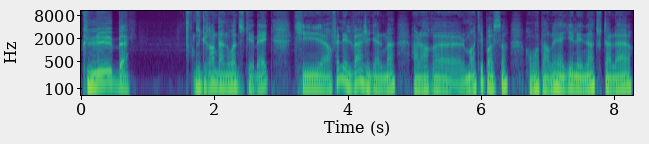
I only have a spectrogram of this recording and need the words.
club du Grand Danois du Québec, qui euh, en fait l'élevage également. Alors, euh, manquez pas ça. On va parler à Yelena tout à l'heure,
